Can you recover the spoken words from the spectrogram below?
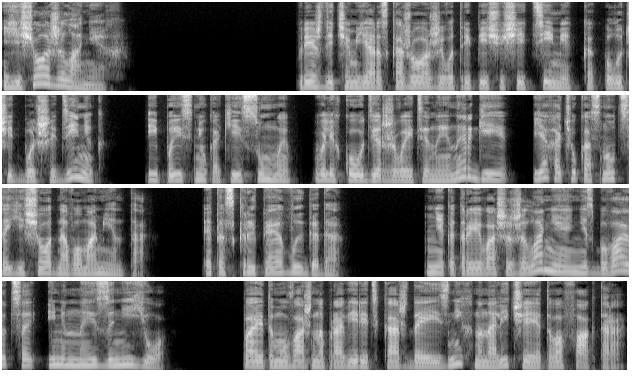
Еще о желаниях. Прежде чем я расскажу о животрепещущей теме «Как получить больше денег» и поясню, какие суммы вы легко удерживаете на энергии, я хочу коснуться еще одного момента. Это скрытая выгода. Некоторые ваши желания не сбываются именно из-за нее, поэтому важно проверить каждое из них на наличие этого фактора.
